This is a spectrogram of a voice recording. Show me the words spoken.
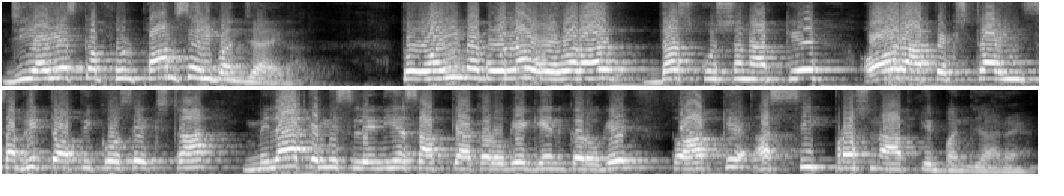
जीआईएस का फुल फॉर्म से ही बन जाएगा। तो वही मैं बोला ओवरऑल दस क्वेश्चन आपके, और आप एक्स्ट्रा इन सभी टॉपिकों से एक्स्ट्रा मिला के मिसलेनियस आप क्या करोगे गेन करोगे तो आपके 80 प्रश्न आपके बन जा रहे हैं।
